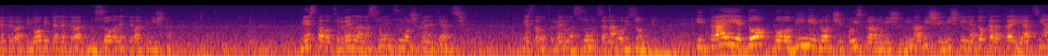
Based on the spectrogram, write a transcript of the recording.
ne treba ti mobitel, ne treba ti busola, ne treba ti ništa. Nestalo crvenila na suncu, možeš kreneti akciju. Nestalo crvenila sunca na horizontu. I traje do polovine noći po ispravnom mišljenju. Ima više mišljenja do kada traje akcija,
